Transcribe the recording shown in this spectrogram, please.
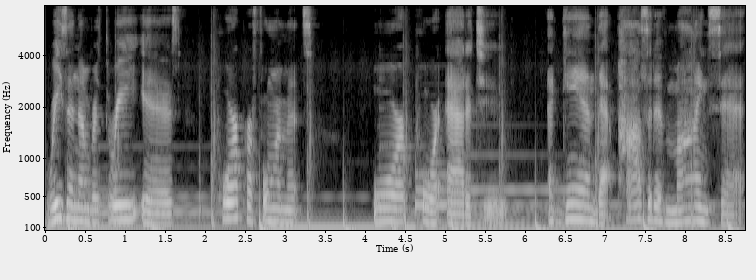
Reason number three is poor performance or poor attitude. Again, that positive mindset,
